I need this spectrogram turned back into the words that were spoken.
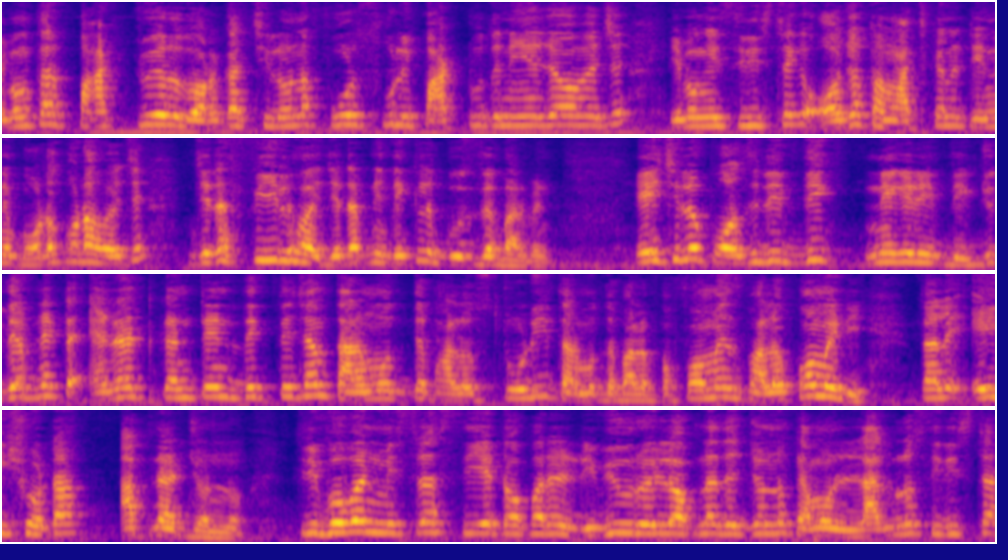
এবং তার পার্ট টু এরও দরকার ছিল না। ফোর্সফুলি পার্ট টুতে নিয়ে যাওয়া হয়েছে এবং এই সিরিজটাকে অযথা মাঝখানে টেনে বড় করা হয়েছে, যেটা ফিল হয়, যেটা আপনি দেখলে বুঝতে পারবেন। এই ছিল পজিটিভ দিক নেগেটিভ দিক। যদি আপনি একটা অ্যাডাল্ট কন্টেন্ট দেখতে চান, তার মধ্যে ভালো স্টোরি তার মধ্যে ভালো পারফরমেন্স ভালো কমেডি তাহলে এই শোটা আপনার জন্য। ত্রিভুবন মিশ্রা সিএ টপারের রিভিউ রইল আপনাদের জন্য। কেমন লাগল সিরিজটা?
